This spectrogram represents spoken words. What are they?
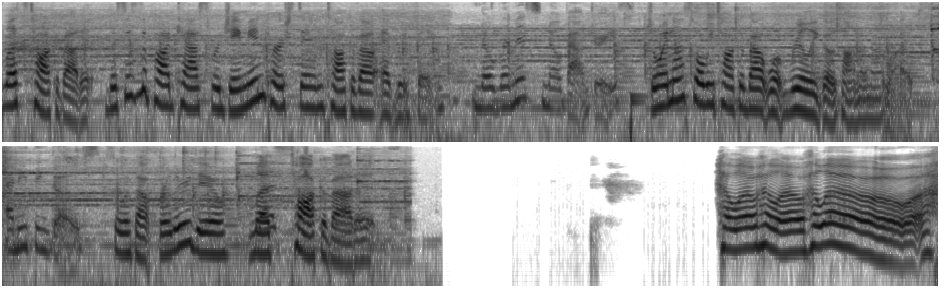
Let's talk about it. This is the podcast where Jamie and Kirsten talk about everything. No limits, no boundaries. Join us while we talk about what really goes on in our lives. Anything goes. So, without further ado, let's, talk about it. Hello, hello, hello.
